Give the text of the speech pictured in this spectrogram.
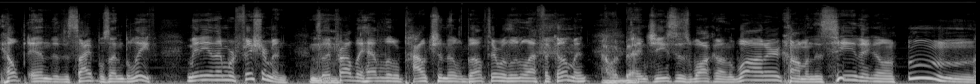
help end the disciples' unbelief. Many of them were fishermen, so mm-hmm. they probably had a little pouch in their little belt there with a little afikomen. I would bet. And Jesus walking on the water, calming the sea—they're going, hmm.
